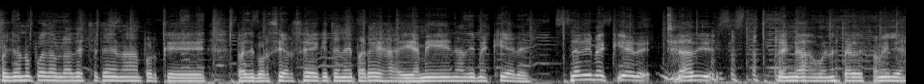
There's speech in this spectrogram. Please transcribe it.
Pues yo no puedo hablar de este tema porque para divorciarse hay que tener pareja y a mí nadie me quiere. Nadie me quiere, nadie. Venga, buenas tardes, familia.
